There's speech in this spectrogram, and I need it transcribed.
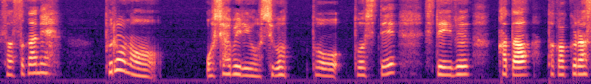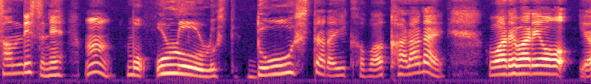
さすがねプロのおしゃべりを仕事としてしている方、高倉さんですね。うん。もう、おろおろして、どうしたらいいかわからない。我々を優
